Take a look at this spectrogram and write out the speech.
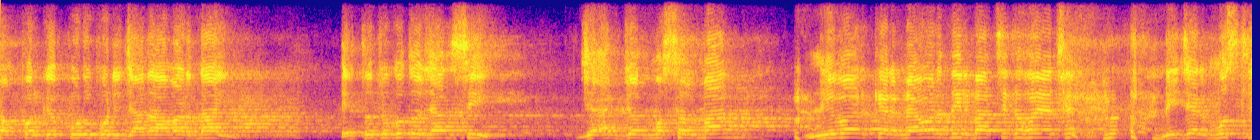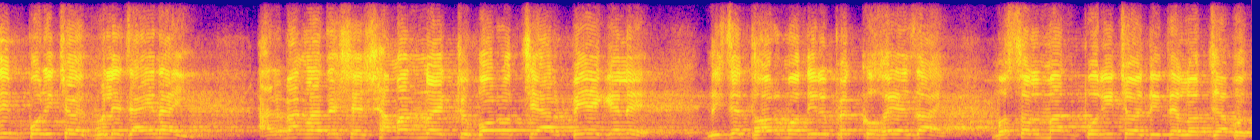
সম্পর্কে পুরোপুরি জানা আমার নাই। এতটুকু তো জানছি। যে একজন মুসলমান নিউ ইয়র্কের মেয়র নির্বাচিত হয়েছে, নিজের মুসলিম পরিচয় ভুলে যায় নাই, আর বাংলাদেশে সামান্য একটু বড় চেয়ার পেয়ে গেলে নিজের ধর্ম নিরপেক্ষ হয়ে যায়, মুসলমান পরিচয় দিতে লজ্জাবোধ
